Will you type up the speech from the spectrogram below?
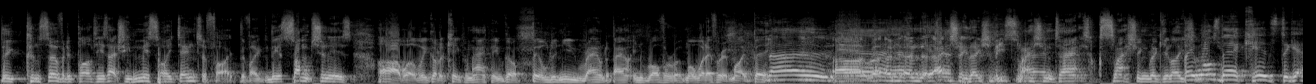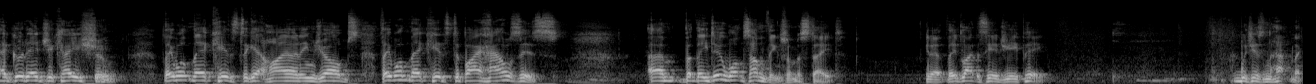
the Conservative Party is actually misidentified the vote. The assumption is, ah, well, we've got to keep them happy. We've got to build a new roundabout in Rotherham or whatever it might be. No, uh, yeah, and, and yeah. actually, they should be slashing no. tax, slashing regulations. They want their kids to get a good education. They want their kids to get high-earning jobs. They want their kids to buy houses. Um, but they do want some things from the state. You know, they'd like to see a GP, which isn't happening.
